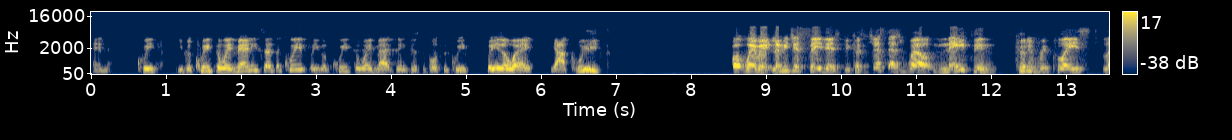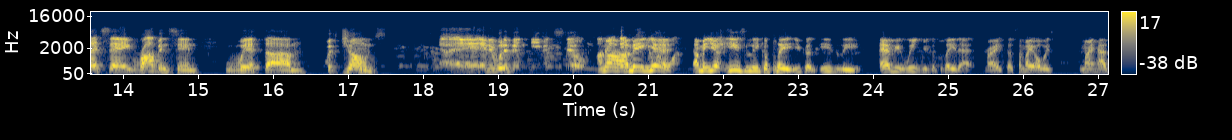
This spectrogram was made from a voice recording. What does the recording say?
and queef. You could queef the way Manny said to queef, or you could queef the way Matt thinks you're supposed to queef. But either way, y'all queefed. But wait, wait. Let me just say this because just as well, Nathan could have replaced, let's say, Robinson with um with Jones, Uh, and it would have been even still. No, I they mean, still would've yeah. I mean, you easily could play. You could easily every week you could play that, right? Because somebody always might have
